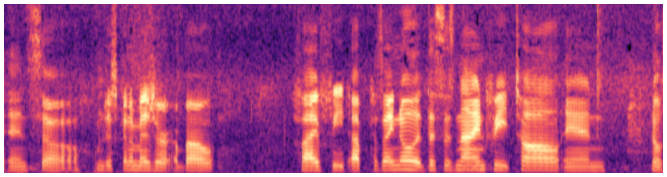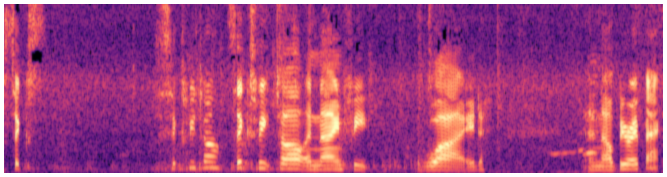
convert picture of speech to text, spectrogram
And so I'm just gonna measure about five feet up because I know that this is nine feet tall and no six six feet tall? Six feet tall and nine feet wide. And I'll be right back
